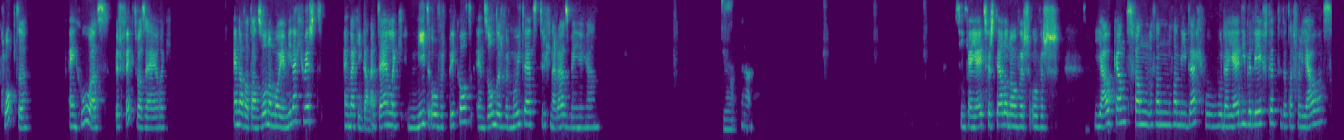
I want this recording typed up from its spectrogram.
klopte. En goed was. Perfect was eigenlijk. En dat dat dan zo'n mooie middag werd. En dat ik dan uiteindelijk niet overprikkeld en zonder vermoeidheid terug naar huis ben gegaan. Ja. Misschien kan jij iets vertellen over, over jouw kant van, van, van die dag, hoe, hoe dat jij die beleefd hebt, hoe dat, dat voor jou was.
